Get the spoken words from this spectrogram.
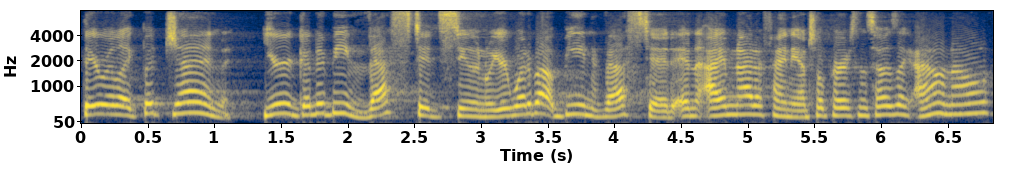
they were like, but Jen, you're going to be vested soon. You're, What about being vested? And I'm not a financial person. So I was like, I don't know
